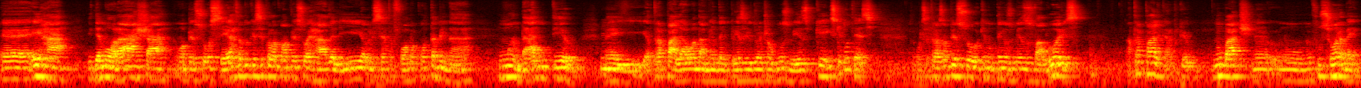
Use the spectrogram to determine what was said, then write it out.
é, errar e demorar a achar uma pessoa certa do que você colocar uma pessoa errada ali e ela de certa forma contaminar um andar inteiro né, uhum. né, e atrapalhar o andamento da empresa durante alguns meses, porque é isso que acontece. Quando você traz uma pessoa que não tem os mesmos valores, atrapalha, cara, porque não bate, né, não, não funciona bem.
